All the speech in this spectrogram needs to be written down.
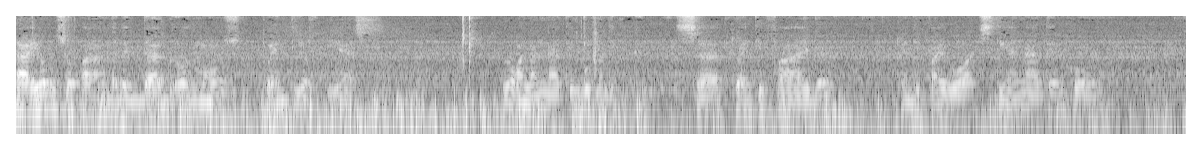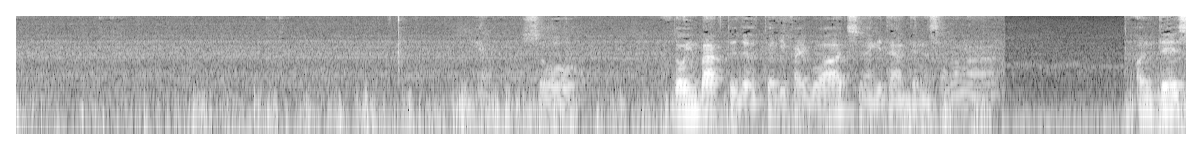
tayo. So, parang nadagdag almost 20 FPS. Subukan lang natin bumalik sa 25 or 25 watts. Tingnan natin kung yan. So, going back to the 25 watts, nakikita natin na sa mga on this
